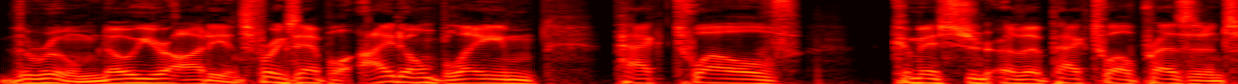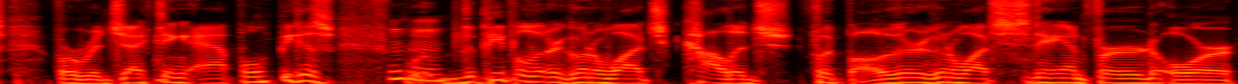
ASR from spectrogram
the room, know your audience. For example, I don't blame Pac 12 commissioner or the Pac-12 presidents for rejecting Apple because mm-hmm. the people that are going to watch college football, they're going to watch Stanford or,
